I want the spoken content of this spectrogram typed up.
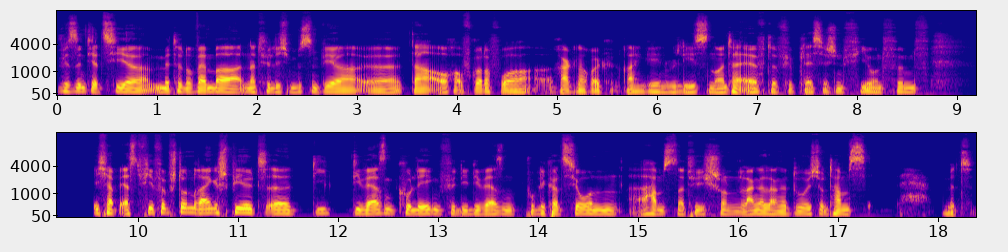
wir sind jetzt hier Mitte November. Natürlich müssen wir äh, da auch auf God of War Ragnarök reingehen. Release 9.11. für PlayStation 4 und 5. Ich habe erst vier, fünf Stunden reingespielt. Äh, die diversen Kollegen für die diversen Publikationen haben es natürlich schon lange, lange durch und haben es mit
